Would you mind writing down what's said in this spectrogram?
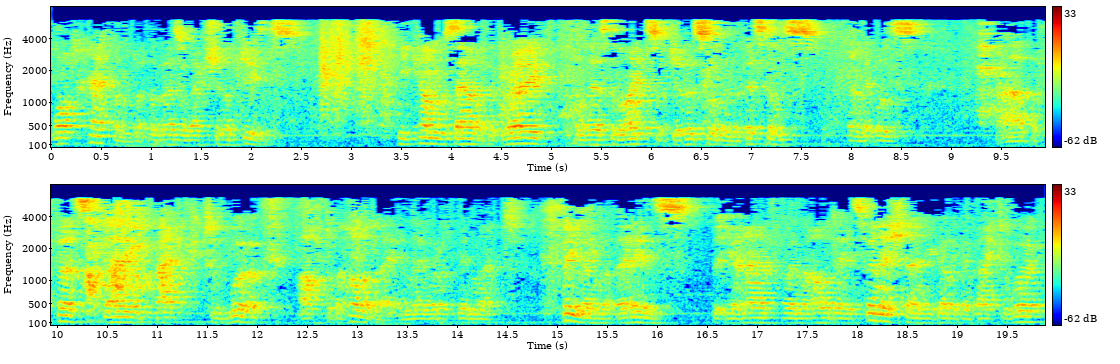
what happened at the resurrection of Jesus, he comes out of the grave, and there's the lights of Jerusalem in the distance, and it was uh, the first day back to work after the holiday, and there would have been that feeling that there is that you have when the holiday is finished and you've got to go back to work.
